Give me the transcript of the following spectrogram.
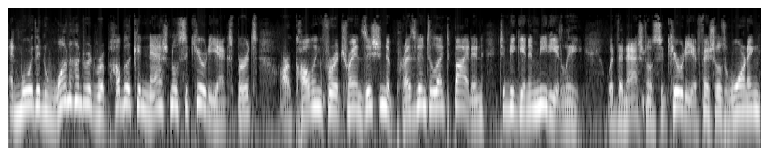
and more than 100 Republican national security experts are calling for a transition to President elect Biden to begin immediately, with the national security officials warning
